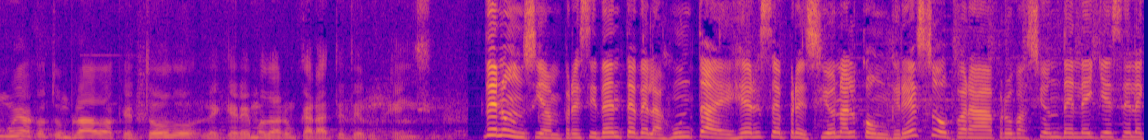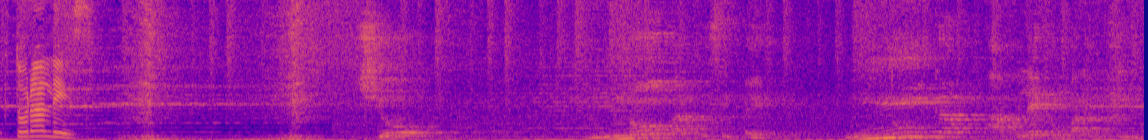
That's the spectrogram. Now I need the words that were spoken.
muy acostumbrados a que todo le queremos dar un carácter de urgencia. Denuncian, presidente de la Junta ejerce presión al Congreso para aprobación de leyes electorales. Yo no participé, nunca hablé con Valentín.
